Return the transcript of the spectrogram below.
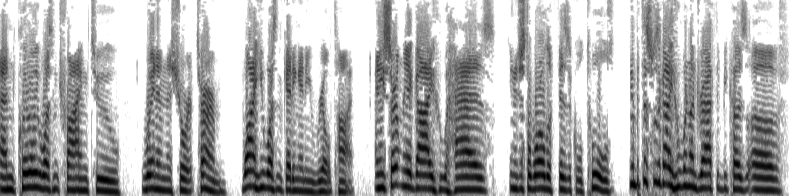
and clearly wasn't trying to win in the short term, why he wasn't getting any real time. And he's certainly a guy who has, you know, just a world of physical tools. You know, but this was a guy who went undrafted because of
